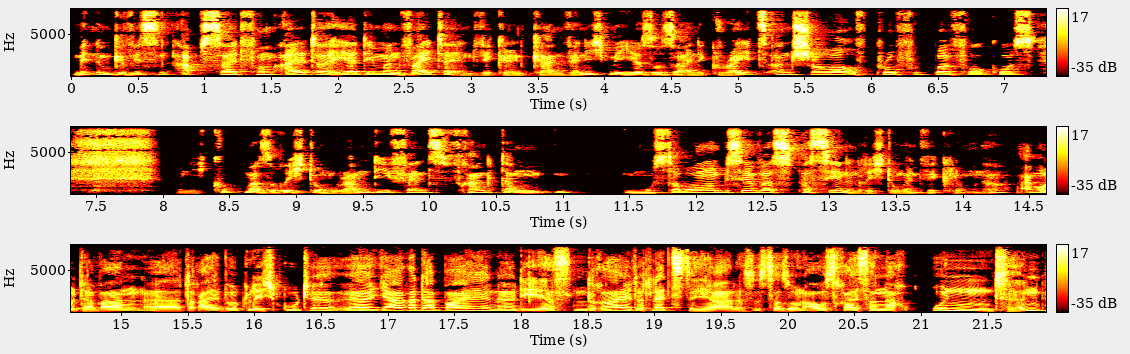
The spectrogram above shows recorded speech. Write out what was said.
mit einem gewissen Upside vom Alter her, den man weiterentwickeln kann. Wenn ich mir hier so seine Grades anschaue auf Pro Football Focus und ich guck mal so Richtung Run Defense, Frank, dann muss aber auch ein bisschen was passieren in Richtung Entwicklung, ne? Na gut, da waren äh, drei wirklich gute äh, Jahre dabei, ne? Die ersten drei, das letzte Jahr, das ist da so ein Ausreißer nach unten,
